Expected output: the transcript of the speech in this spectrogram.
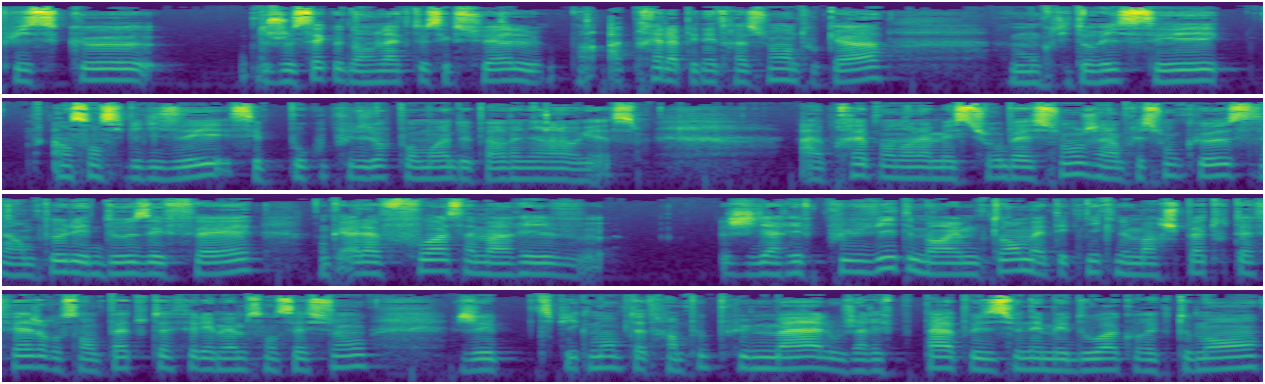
puisque je sais que dans l'acte sexuel, après la pénétration en tout cas, mon clitoris c'est insensibilisé, c'est beaucoup plus dur pour moi de parvenir à l'orgasme. Après, pendant la masturbation, j'ai l'impression que c'est un peu les deux effets. Donc à la fois, ça m'arrive, j'y arrive plus vite, mais en même temps, ma technique ne marche pas tout à fait. Je ressens pas tout à fait les mêmes sensations. J'ai typiquement peut-être un peu plus mal ou j'arrive pas à positionner mes doigts correctement.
